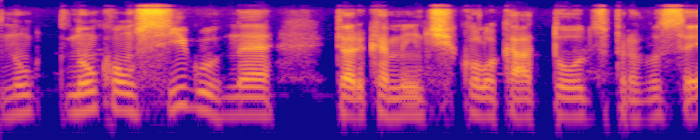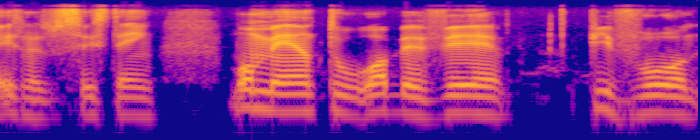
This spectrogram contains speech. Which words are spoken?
não, não consigo, né, teoricamente, colocar todos para vocês, mas vocês têm momento, OBV, pivô,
